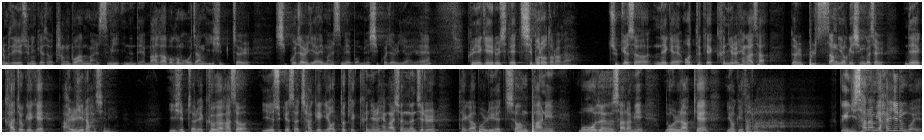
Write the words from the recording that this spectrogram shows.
그러면서 예수님께서 당부한 말씀이 있는데 마가복음 5장 20절 19절 이하의 말씀에 보면 19절 이하에 그에게 이르시되 집으로 돌아가 주께서 내게 어떻게 큰 일을 행하사 늘 불쌍 여기신 것을 내 가족에게 알리라 하시니 20절에 그가 가서 예수께서 자기에게 어떻게 큰 일을 행하셨는지를 대가볼리에 전파니 모든 사람이 놀랍게 여기더라. 그이 사람이 할 일은 뭐예요?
